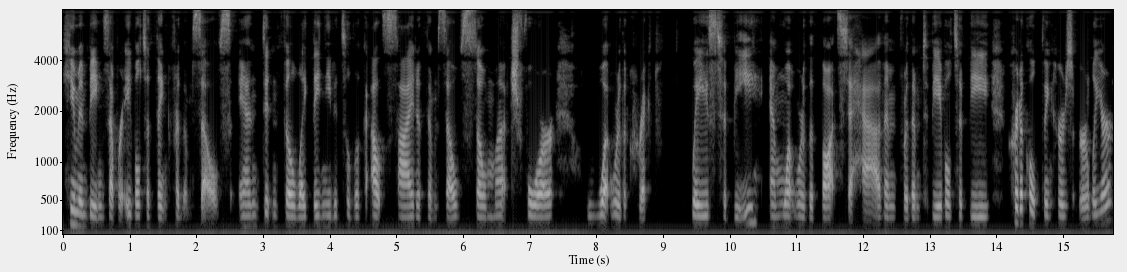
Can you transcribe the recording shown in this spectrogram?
human beings that were able to think for themselves and didn't feel like they needed to look outside of themselves so much for what were the correct ways to be and what were the thoughts to have and for them to be able to be critical thinkers earlier.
